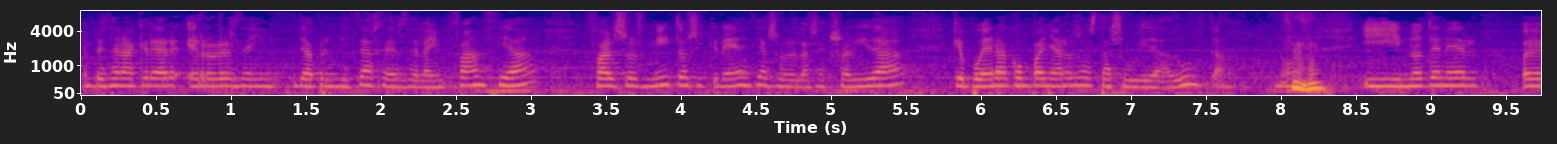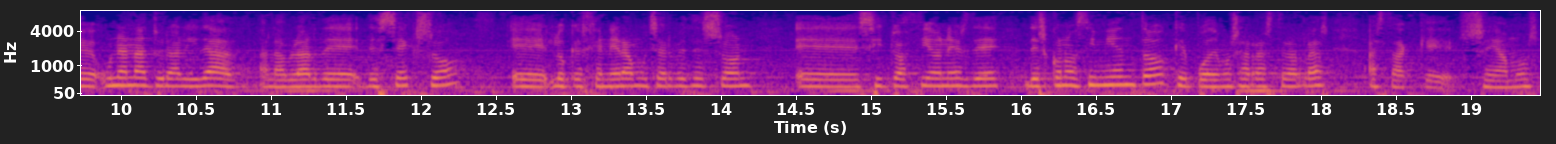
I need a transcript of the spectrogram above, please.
empiecen a crear errores de, de aprendizaje desde la infancia, falsos mitos y creencias sobre la sexualidad que pueden acompañarlos hasta su vida adulta. ¿no? Y no tener eh, una naturalidad al hablar de, de sexo eh, lo que genera muchas veces son eh, situaciones de desconocimiento que podemos arrastrarlas hasta que seamos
